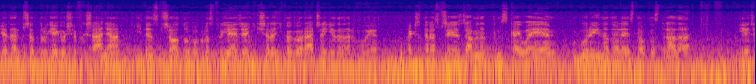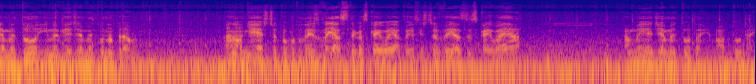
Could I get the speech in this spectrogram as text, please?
Jeden przed drugiego się wchrzania i ten z przodu po prostu jedzie, nikt się na nikogo raczej nie denerwuje. Także teraz przejeżdżamy nad tym Skywayem, u góry i na dole jest autostrada. Jedziemy tu i my wjedziemy tu na prawo. A no, nie jeszcze tu, bo tutaj jest wyjazd z tego Skywaya. To jest jeszcze wyjazd ze Skywaya. A my jedziemy tutaj, o tutaj,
